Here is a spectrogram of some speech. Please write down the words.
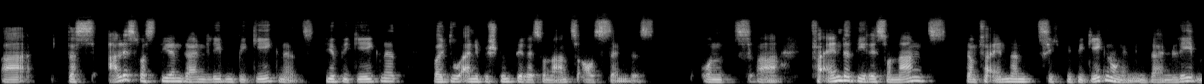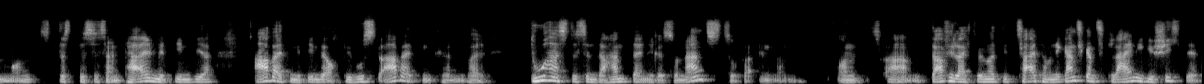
äh, dass alles, was dir in deinem Leben begegnet, dir begegnet, weil du eine bestimmte Resonanz aussendest. Und äh, verändert die Resonanz, dann verändern sich die Begegnungen in deinem Leben. Und das, das ist ein Teil, mit dem wir arbeiten, mit dem wir auch bewusst arbeiten können, weil du hast es in der Hand, deine Resonanz zu verändern. Und ähm, da vielleicht, wenn wir die Zeit haben, eine ganz, ganz kleine Geschichte.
